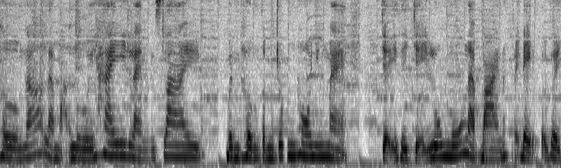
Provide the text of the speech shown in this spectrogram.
thường đó là mọi người hay làm slide bình thường tầm trung thôi nhưng mà chị thì chị luôn muốn là bài nó phải đẹp bởi vì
